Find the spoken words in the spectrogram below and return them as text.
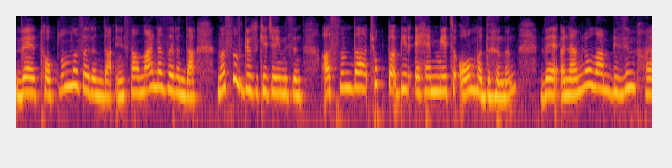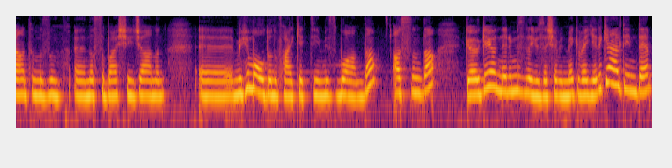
ve toplum nazarında, insanlar nazarında nasıl gözükeceğimizin aslında çok da bir ehemmiyeti olmadığının ve önemli olan bizim hayatımızın e, nasıl başlayacağının e, mühim olduğunu fark ettiğimiz bu anda aslında gölge yönlerimizle yüzleşebilmek ve yeri geldiğinde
